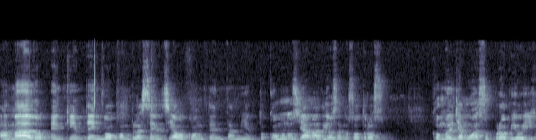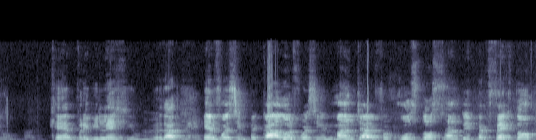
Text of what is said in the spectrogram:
amado, en quien tengo complacencia o contentamiento. ¿Cómo nos llama Dios a nosotros? Como Él llamó a su propio Hijo. Qué privilegio, ¿verdad? Él fue sin pecado, Él fue sin mancha, Él fue justo, santo y perfecto.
